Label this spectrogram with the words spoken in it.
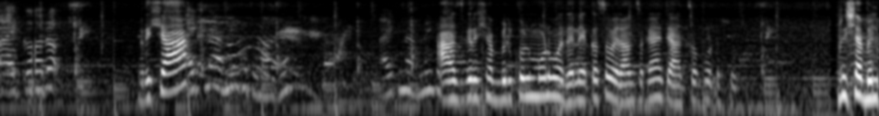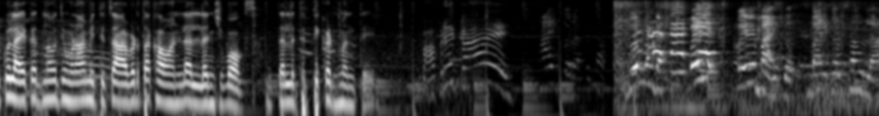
बाय कर. ग्रीषा ऐकणार नाही का तू माझं ऐकणार नाही का? आज ग्रीषा बिलकुल मूडमध्ये नाही. कसं होईल आमचं? काय ते आजचं फोटोशूट ग्रीषा बिलकुल ऐकत नव्हती म्हणून आम्ही तिचा आवडता खावा आणला लंच बॉक्स त्याला ते तिखट म्हणते. बापरे काय? कर बाय कर. साऊला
